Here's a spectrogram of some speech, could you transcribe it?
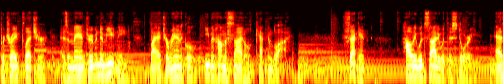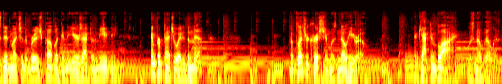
portrayed Fletcher as a man driven to mutiny by a tyrannical, even homicidal Captain Bligh. Second, Hollywood sided with this story, as did much of the British public in the years after the mutiny, and perpetuated the myth. But Fletcher Christian was no hero, and Captain Bligh was no villain.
